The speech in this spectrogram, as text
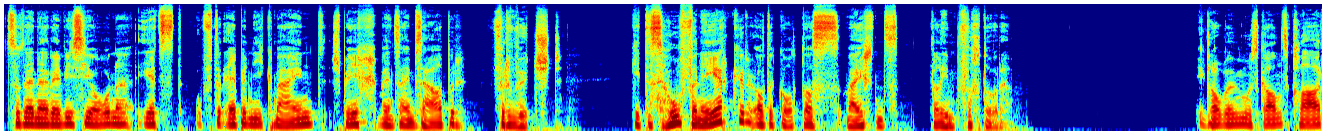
zu diesen Revisionen jetzt auf der Ebene Gemeinde, sprich, wenn es einem selber verwünscht? Gibt es Haufen Ärger oder geht das meistens glimpflich durch? Ich glaube, man muss ganz klar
